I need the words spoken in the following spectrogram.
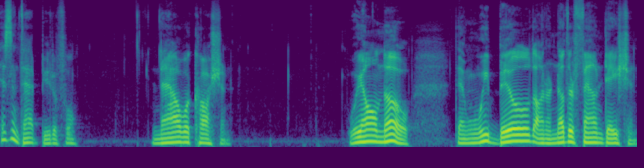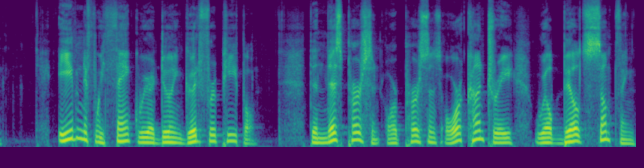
Isn't that beautiful? Now, a caution. We all know that when we build on another foundation, even if we think we are doing good for people, then this person or persons or country will build something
